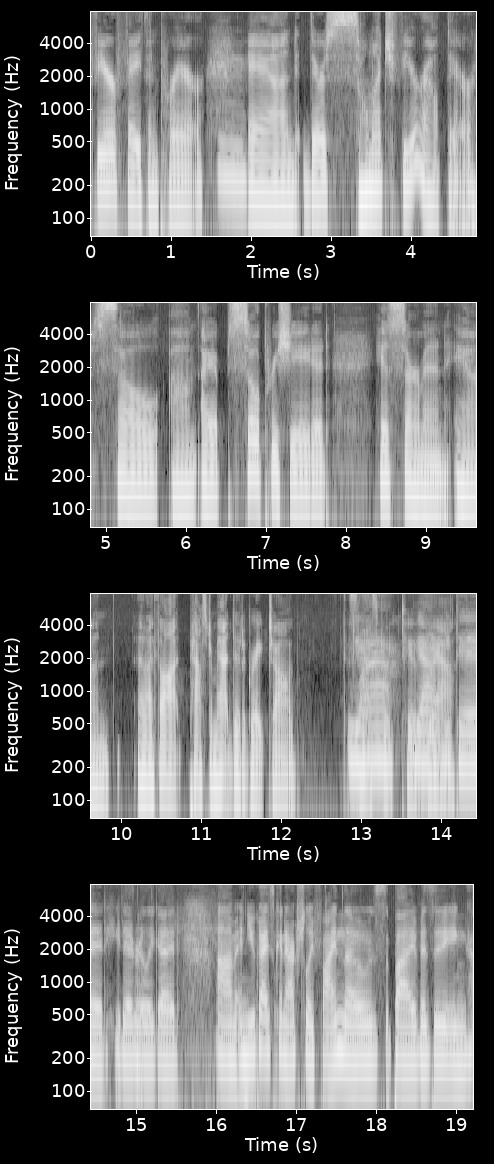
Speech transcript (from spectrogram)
fear faith and prayer and there's so much fear out there so um, I so appreciated his sermon and and I thought Pastor Matt did a great job this last week too. Yeah, he did. He did really good. Um, and you guys can actually find those by visiting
